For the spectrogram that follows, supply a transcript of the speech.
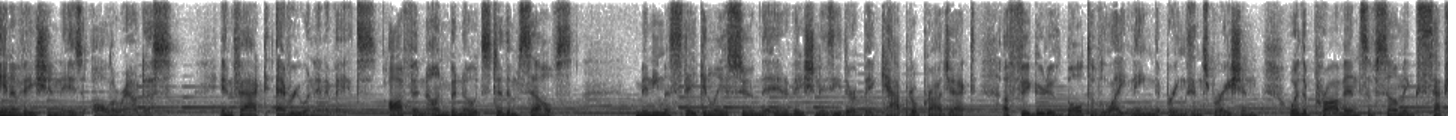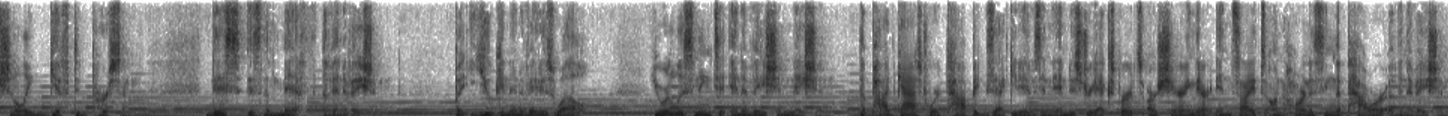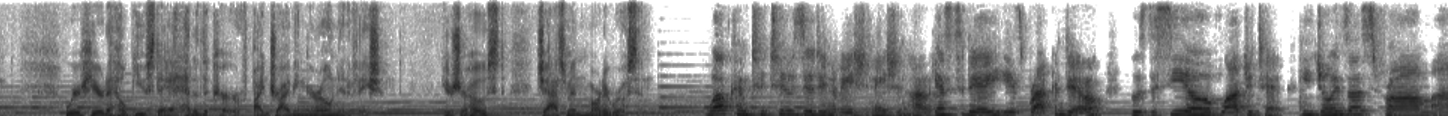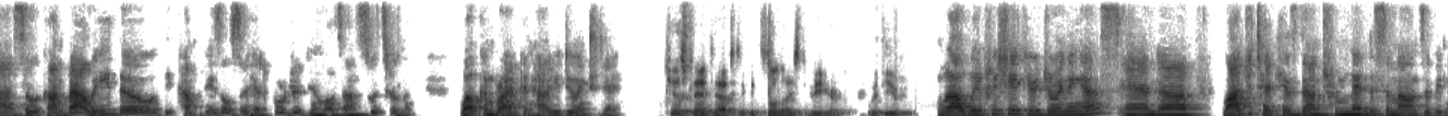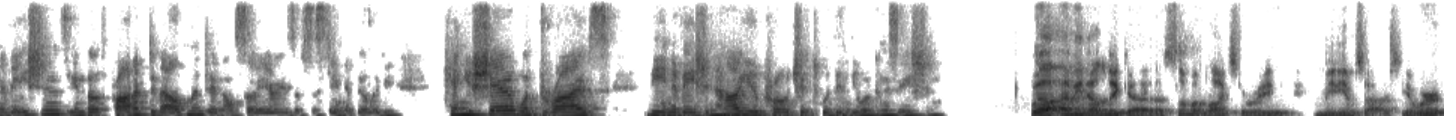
Innovation is all around us. In fact, everyone innovates, often unbeknownst to themselves. Many mistakenly assume that innovation is either a big capital project, a figurative bolt of lightning that brings inspiration, or the province of some exceptionally gifted person. This is the myth of innovation. But you can innovate as well. You're listening to Innovation Nation, the podcast where top executives and industry experts are sharing their insights on harnessing the power of innovation. We're here to help you stay ahead of the curve by driving your own innovation. Here's your host, Jasmine Martirossian. Welcome to Tuesday at Innovation Nation. Our guest today is Bracken Darrell, who's the CEO of Logitech. He joins us from uh, Silicon Valley, though the company is also headquartered in Lausanne, Switzerland. Welcome, Bracken. How are you doing today? Just fantastic. It's so nice to be here with you. Well, we appreciate your joining us. And uh, Logitech has done tremendous amounts of innovations in both product development and also areas of sustainability. Can you share what drives the innovation, how you approach it within the organization? Well, I mean, I'll make a, a somewhat long story medium size. You know, we're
